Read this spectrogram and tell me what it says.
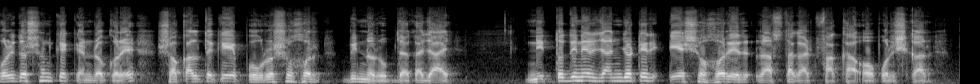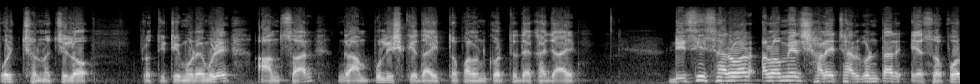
পরিদর্শনকে কেন্দ্র করে সকাল থেকে পৌর শহর ভিন্ন রূপ দেখা যায়। নিত্যদিনের যানজটের এ শহরের রাস্তাঘাট ফাঁকা অপরিষ্কার পরিচ্ছন্ন ছিল। প্রতিটি মোড়ে মোড়ে আনসার, গ্রাম পুলিশকে দায়িত্ব পালন করতে দেখা যায়। ডিসি সারোয়ার আলমের সাড়ে চার ঘণ্টার এ সফর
